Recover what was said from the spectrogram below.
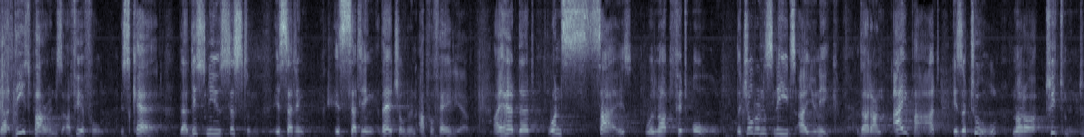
that these parents are fearful, scared, that this new system is setting, is setting their children up for failure. I heard that one size will not fit all. The children's needs are unique, that an iPad is a tool, not a treatment,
